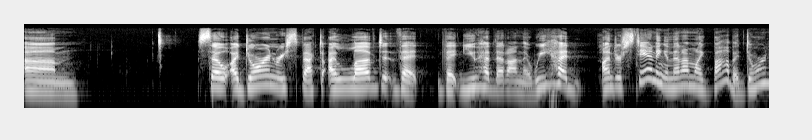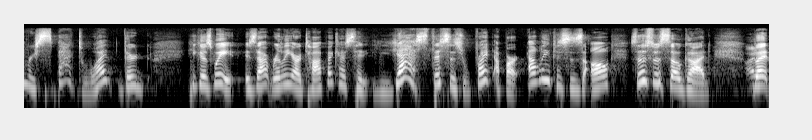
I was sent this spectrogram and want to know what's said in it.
Um, so adore and respect i loved that that you had that on there we had understanding and then i'm like bob adore and respect what they're he goes wait is that really our topic i said yes this is right up our alley this is all so this was so god but.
